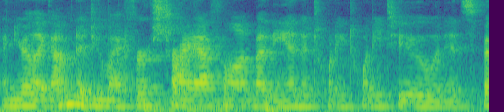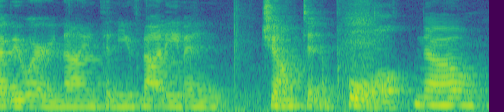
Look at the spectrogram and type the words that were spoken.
and you're like, I'm going to do my first triathlon by the end of 2022 and it's February 9th and you've not even jumped in a pool, No.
